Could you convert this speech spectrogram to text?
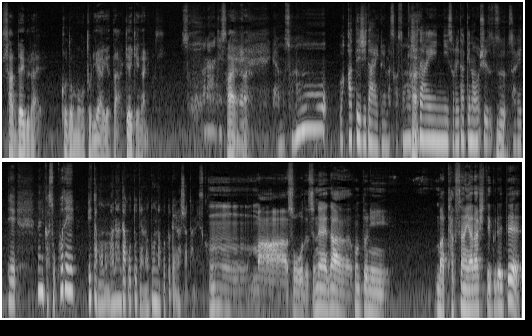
3例ぐらい子供を取り上げた経験があります。そうなんですね。はいはい、いやでもその若手時代といいますかその時代にそれだけの手術されて、はいうん、何かそこで得たもの学んだことというのはどんなことでいらっしゃったんですか？うんまあそうですねだから本当にまあたくさんやらせてくれて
